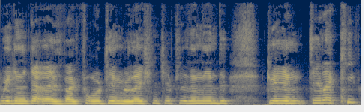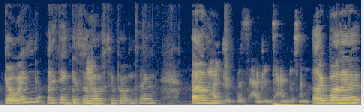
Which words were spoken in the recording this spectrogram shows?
we're gonna get there is by forging relationships within the industry and to like keep going. I think is the Yeah. most important thing. Um, hundred percent, hundred ten percent. I wanna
